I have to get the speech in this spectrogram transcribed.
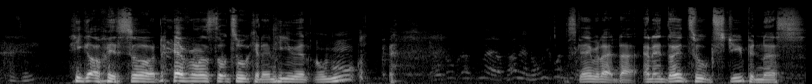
he got his sword. Everyone stopped talking and he went, mm. Scare me like that. And then don't talk stupidness.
